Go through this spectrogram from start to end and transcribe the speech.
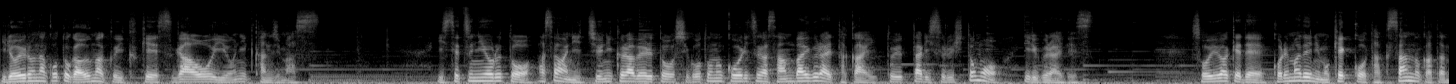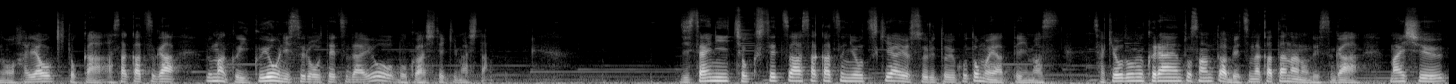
いろいろなことがうまくいくケースが多いように感じます。一説によると朝は日中に比べると仕事の効率が3倍ぐらい高いと言ったりする人もいるぐらいです。そういうわけでこれまでにも結構たくさんの方の早起きとか朝活がうまくいくようにするお手伝いを僕はしてきました。実際に直接朝活にお付き合いをするということもやっています。先ほどのクライアントさんとは別な方なのですが毎週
